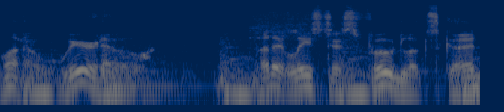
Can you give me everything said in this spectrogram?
What a weirdo. But at least his food looks good.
